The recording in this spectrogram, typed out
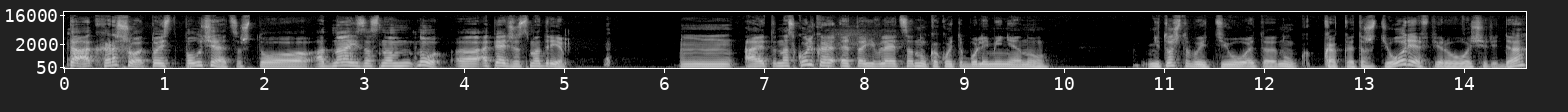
так, хорошо. То есть получается, что одна из основных... Ну, э, опять же, смотри. А это насколько это является, ну, какой-то более-менее, ну, не то чтобы тео, это, ну, как, это же теория в первую очередь, да?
